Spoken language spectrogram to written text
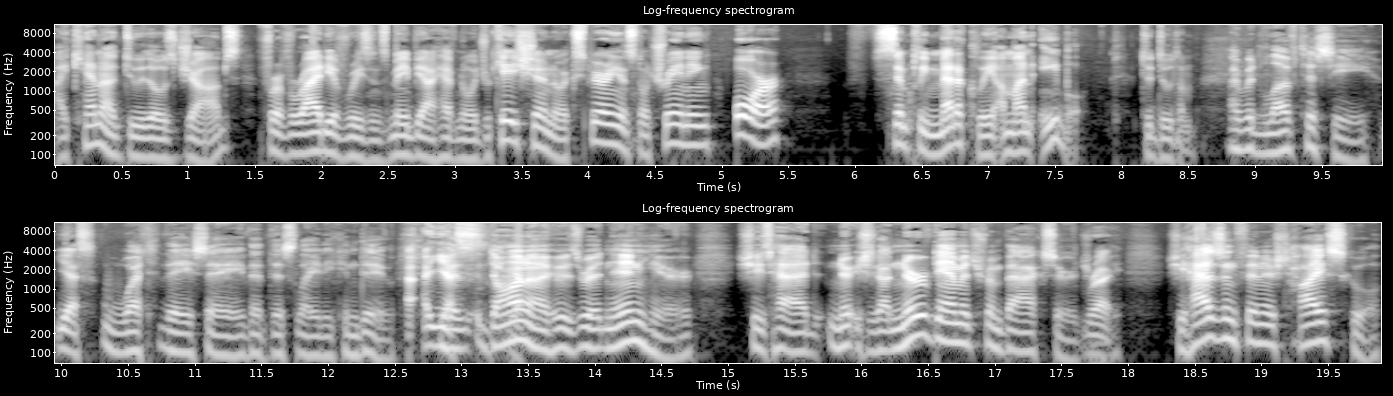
I cannot do those jobs for a variety of reasons. Maybe I have no education, no experience, no training, or simply medically I'm unable to do them. I would love to see Yes. what they say that this lady can do. Uh, yes. Because Donna, who's written in here, she's had she's got nerve damage from back surgery. Right. She hasn't finished high school,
